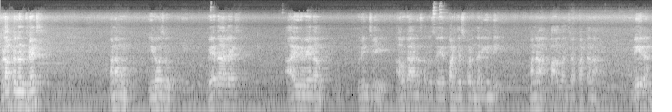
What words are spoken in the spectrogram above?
గుడ్ ఆఫ్టర్నూన్ ఫ్రెండ్స్ మనము ఈరోజు వేదాల ఆయుర్వేదం గురించి అవగాహన సదస్సు ఏర్పాటు చేసుకోవడం జరిగింది. మన పాల్వంచ పట్టణ వీరన్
